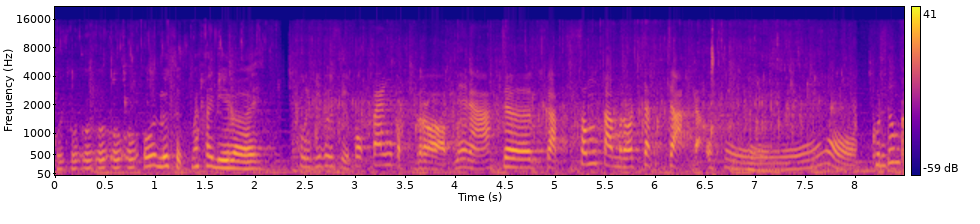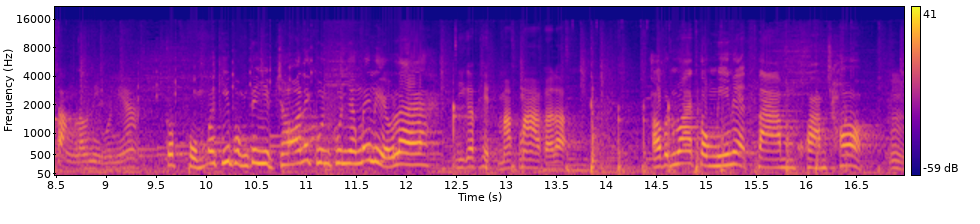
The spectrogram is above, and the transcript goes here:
โอ้ยโอ้ยโอ้ยโอ้ยโอ้ยโอ้ยรู้สึกไม่ค่อยดีเลย คุณคิดดูสิพวกแป้งกรอบๆเนี่ยนะ เจอกับส้มตำรสจัดๆอะโอ้โห คุณต้องสั่งเราหนิวันเนี้ยก็ผมเมื่อกี้ผมจะหยิบช้อนให้คุณคุณยังไม่เหลียวแล นี่ก็เผ็ดมากๆแล้วล่ะ เอาเป็นว่าตรงนี้เนี่ยตามความชอบอืม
